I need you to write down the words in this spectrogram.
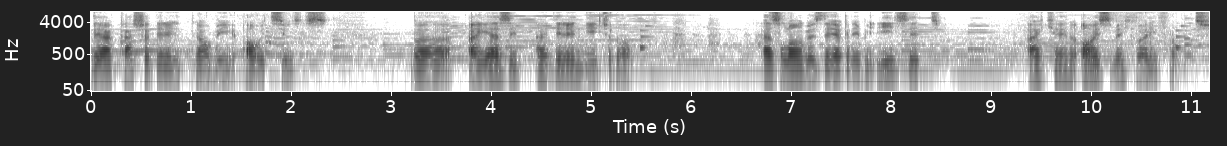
the Akasha didn't tell me all its uses. But I guess it, I didn't need to know. As long as the academy needs it, I can always make money from it.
